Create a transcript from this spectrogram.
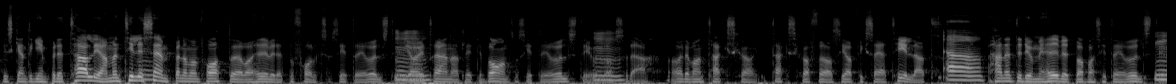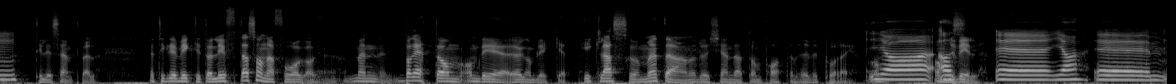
vi ska inte gå in på detaljer, men till Mm. exempel när man pratar över huvudet på folk som sitter i rullstol. Jag har ju Mm. tränat lite barn som sitter i rullstol Mm. och sådär. Och det var en taxichaufför, taxichaufför så jag fick säga till att Ja. han är inte dum i huvudet bara för att han sitter i rullstol, Mm. till exempel. Jag tycker det är viktigt att lyfta sådana frågor. Men berätta om, om det ögonblicket i klassrummet där, när du kände att de pratade över huvudet på dig. Om, Ja, om alltså, du vill. eh, ja, ehm,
